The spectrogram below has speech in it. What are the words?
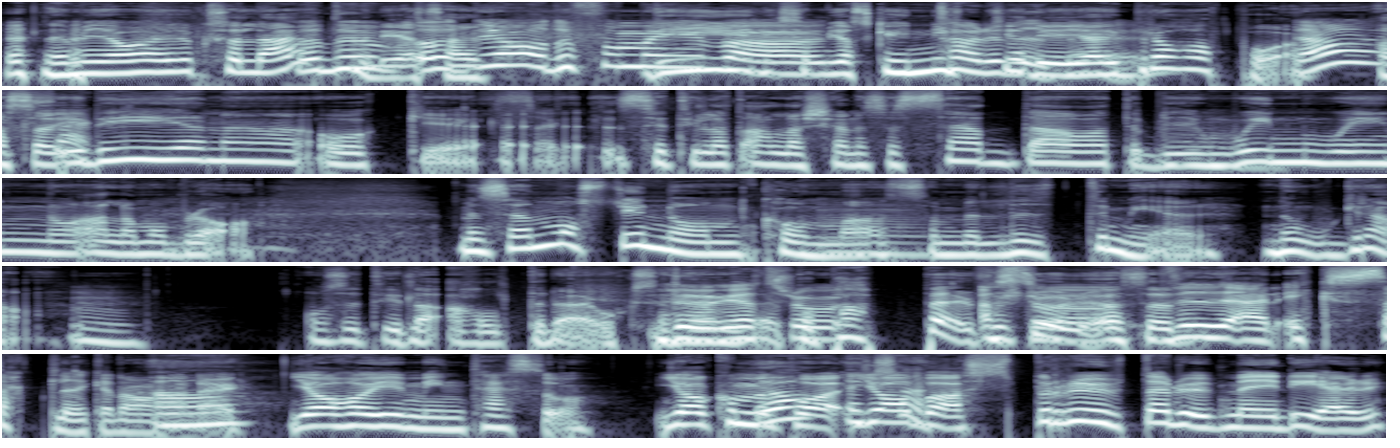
Nej men jag har också lärt mig det. Så här, ja, då får man det ju bara... liksom, jag ska ju ta det nyttja det jag är bra på. Ja, alltså exakt. idéerna och eh, se till att alla känner sig sedda och att det blir en Mm. win-win och alla mår bra. Men sen måste ju någon komma Mm. som är lite mer noggrann Mm. och se till att allt det där också Du, händer tror- på papper. Förstår Alltså, du? Alltså, Vi är exakt likadana Ja. där. Jag har ju min Tesso. Jag, kommer Ja, på, jag exakt. bara sprutar ut med idéer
